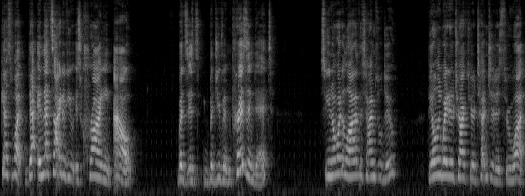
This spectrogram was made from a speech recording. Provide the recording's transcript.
guess what? That and that side of you is crying out, but it's but you've imprisoned it. So you know what a lot of the times we'll do? The only way to attract your attention is through what?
